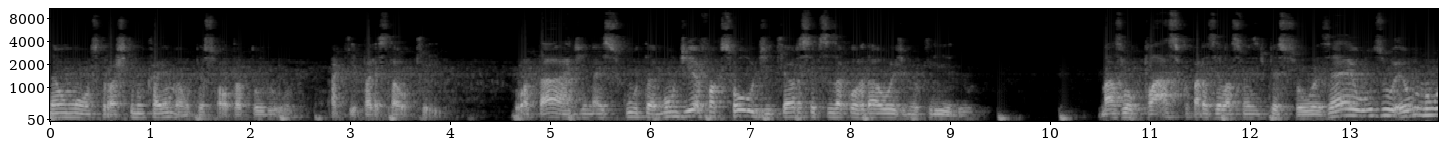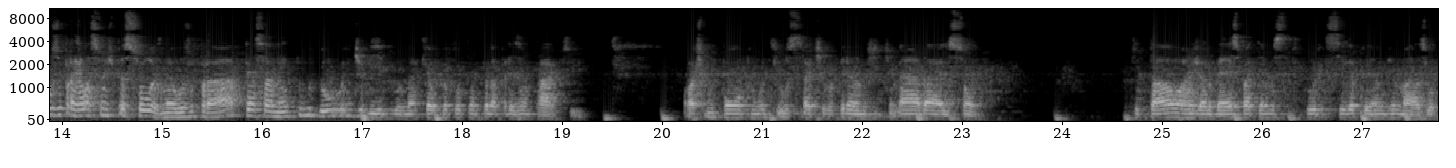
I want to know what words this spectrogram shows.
Não, monstro, acho que não caiu não. O pessoal tá todo aqui, parece estar tá ok. Boa tarde, na escuta. Bom dia, Foxhold. Que hora você precisa acordar hoje, meu querido? Maslow clássico para as relações de pessoas. É, eu uso, eu não uso para relações de pessoas, né? Eu uso para pensamento do indivíduo, né? Que é o que eu estou tentando apresentar aqui. Ótimo ponto, muito ilustrativo a pirâmide. De nada, Alisson. Que tal arranjar o BS para ter uma estrutura que siga a pirâmide de Maslow?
